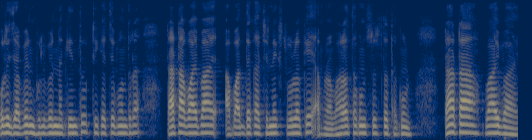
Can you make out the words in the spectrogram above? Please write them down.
করে যাবেন। ভুলবেন না কিন্তু। ঠিক আছে বন্ধুরা, টাটা বাই বাই আবার দেখা হচ্ছে নেক্সট ব্লকে আপনারা ভালো থাকুন, সুস্থ থাকুন। টাটা বাই বাই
